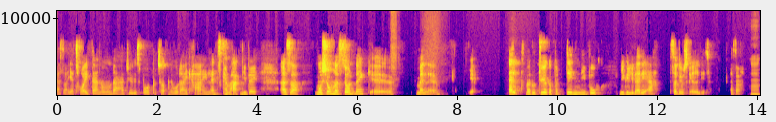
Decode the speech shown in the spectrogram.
Altså jeg tror ikke, der er nogen, der har dyrket sport på topniveau, der ikke har en eller anden skavak i dag. Altså motion er sundt, ikke? Øh, men øh, ja, alt, hvad du dyrker på det niveau, ligegyldigt hvad det er, så er det jo skadeligt. Altså, mm.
